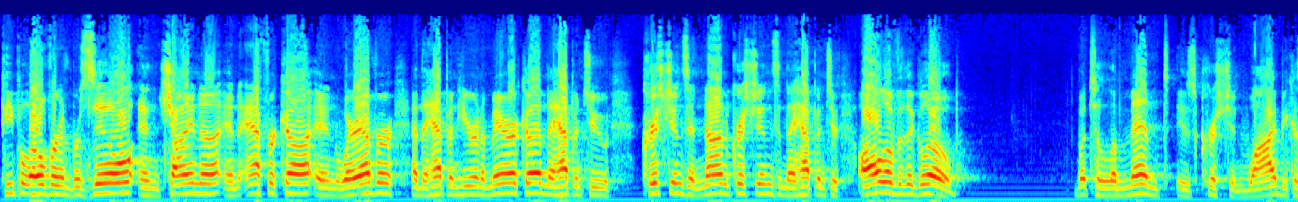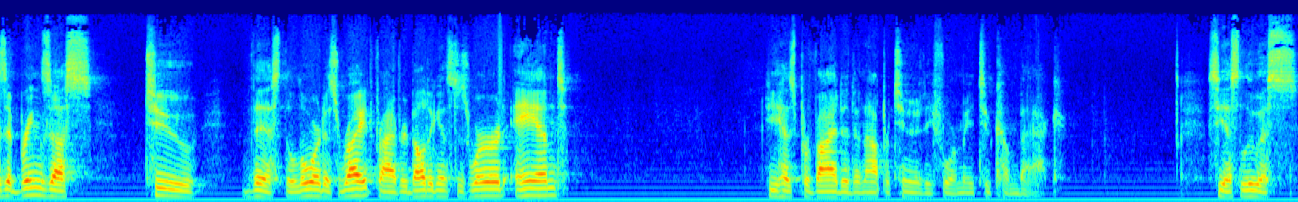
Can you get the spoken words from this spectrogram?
people over in Brazil and China and Africa and wherever, and they happen here in America, and they happen to Christians and non Christians, and they happen to all over the globe. But to lament is Christian. Why? Because it brings us to this The Lord is right, for I have rebelled against his word, and he has provided an opportunity for me to come back. C.S. Lewis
